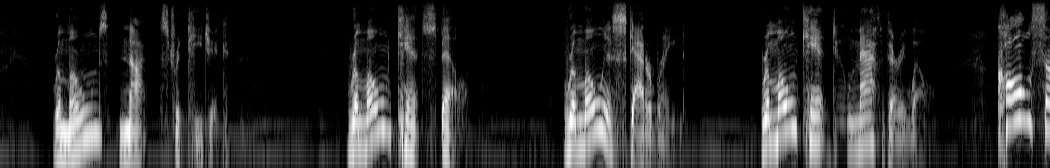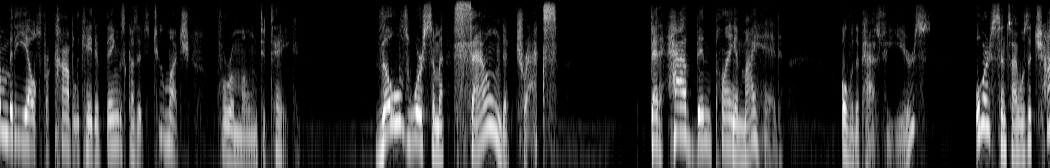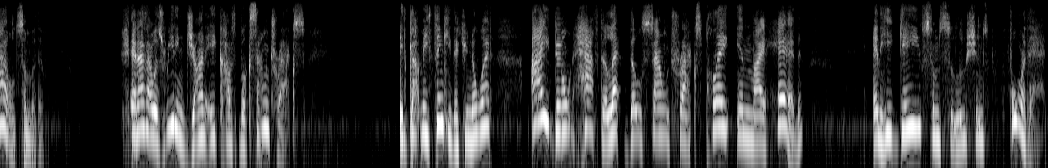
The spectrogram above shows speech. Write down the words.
Ramon's not strategic. Ramon can't spell. Ramon is scatterbrained. Ramon can't do math very well. Call somebody else for complicated things because it's too much for Ramon to take. Those were some sound tracks that have been playing in my head over the past few years or since I was a child, some of them. And as I was reading Jon Acuff's book, Soundtracks, it got me thinking that, you know what? I don't have to let those soundtracks play in my head. And he gave some solutions for that.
